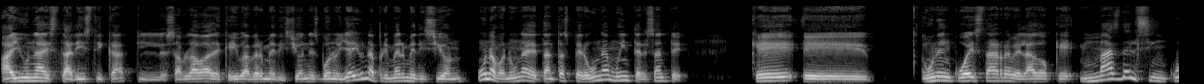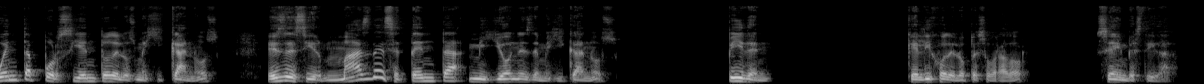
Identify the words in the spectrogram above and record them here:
hay una estadística, les hablaba de que iba a haber mediciones. Bueno, ya hay una primera medición, una, bueno, una de tantas, pero una muy interesante que eh, una encuesta ha revelado que más del 50% de los mexicanos, es decir, más de 70 millones de mexicanos, piden que el hijo de López Obrador sea investigado.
